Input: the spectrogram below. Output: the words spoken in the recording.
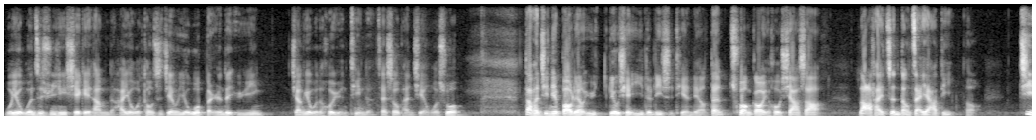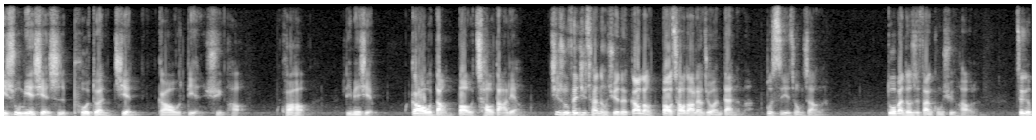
我有文字讯息写给他们的，还有我同时间有我本人的语音讲给我的会员听的。在收盘前我说，大盘今天爆量逾六千亿的历史天量，但创高以后下杀，拉抬震荡再压低啊。技术面显示波段见高点讯号，括号里面写高档爆超大量。技术分析传统学的高档爆超大量就完蛋了嘛，不死也重伤了，多半都是翻空讯号了。这个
